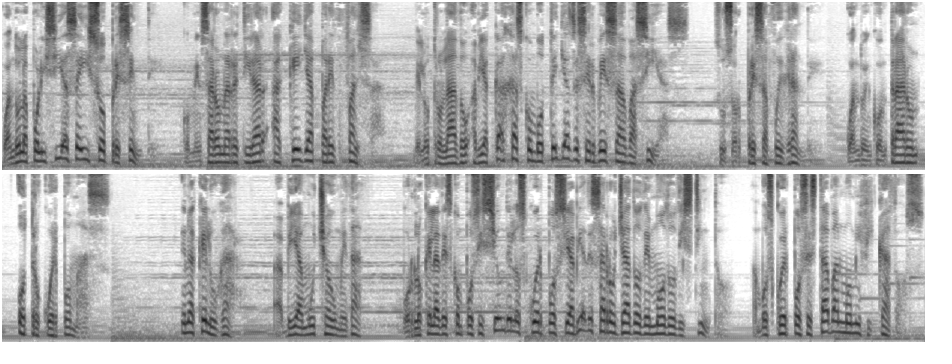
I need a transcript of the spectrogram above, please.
Cuando la policía se hizo presente, comenzaron a retirar aquella pared falsa del otro lado había cajas con botellas de cerveza vacías. Su sorpresa fue grande cuando encontraron otro cuerpo más. En aquel lugar había mucha humedad, por lo que la descomposición de los cuerpos se había desarrollado de modo distinto. Ambos cuerpos estaban momificados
